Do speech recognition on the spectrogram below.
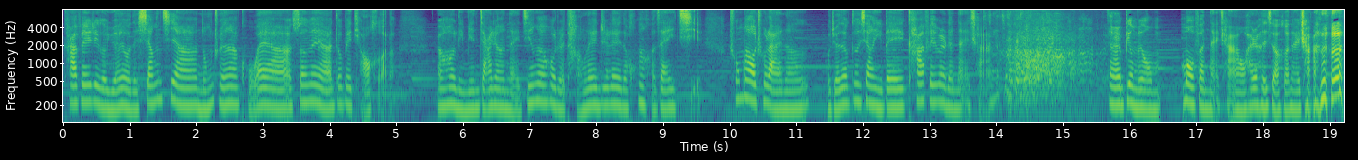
咖啡这个原有的香气啊、浓醇啊、苦味啊、酸味啊都被调和了，然后里面加上奶精啊或者糖类之类的混合在一起，冲泡出来呢，我觉得更像一杯咖啡味的奶茶。当然，并没有。冒犯奶茶，我还是很喜欢喝奶茶的。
